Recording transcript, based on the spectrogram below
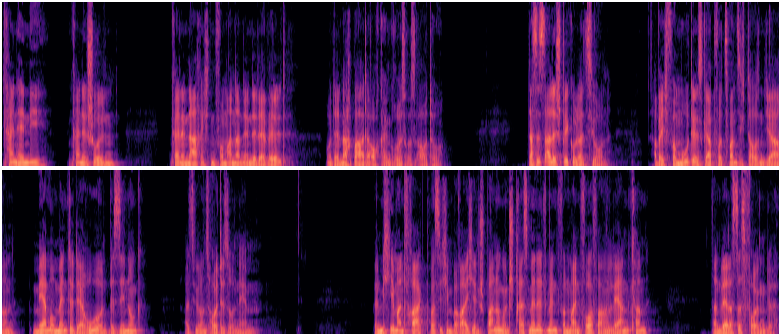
Kein Handy, keine Schulden, keine Nachrichten vom anderen Ende der Welt und der Nachbar hatte auch kein größeres Auto. Das ist alles Spekulation. Aber ich vermute, es gab vor 20.000 Jahren mehr Momente der Ruhe und Besinnung, als wir uns heute so nehmen. Wenn mich jemand fragt, was ich im Bereich Entspannung und Stressmanagement von meinen Vorfahren lernen kann, dann wäre das das folgende.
